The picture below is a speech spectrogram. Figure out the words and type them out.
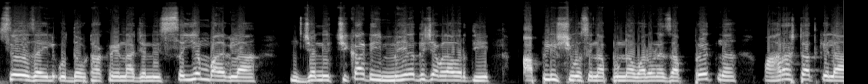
श्रेय जाईल. उद्धव ठाकरेंना ज्यांनी संयम बाळगला ज्यांनी चिकाटी मेहनतीच्या बळावरती आपली शिवसेना पुन्हा वाढवण्याचा प्रयत्न महाराष्ट्रात केला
